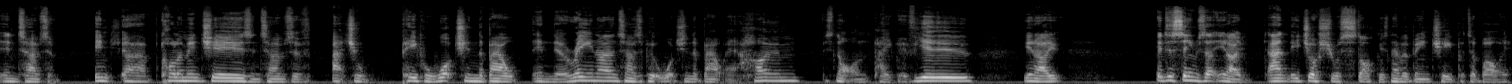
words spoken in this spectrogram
in terms of in, uh, column inches, in terms of actual people watching the bout in the arena, in terms of people watching the bout at home. It's not on pay per view. You know, it just seems that you know Anthony Joshua's stock has never been cheaper to buy.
